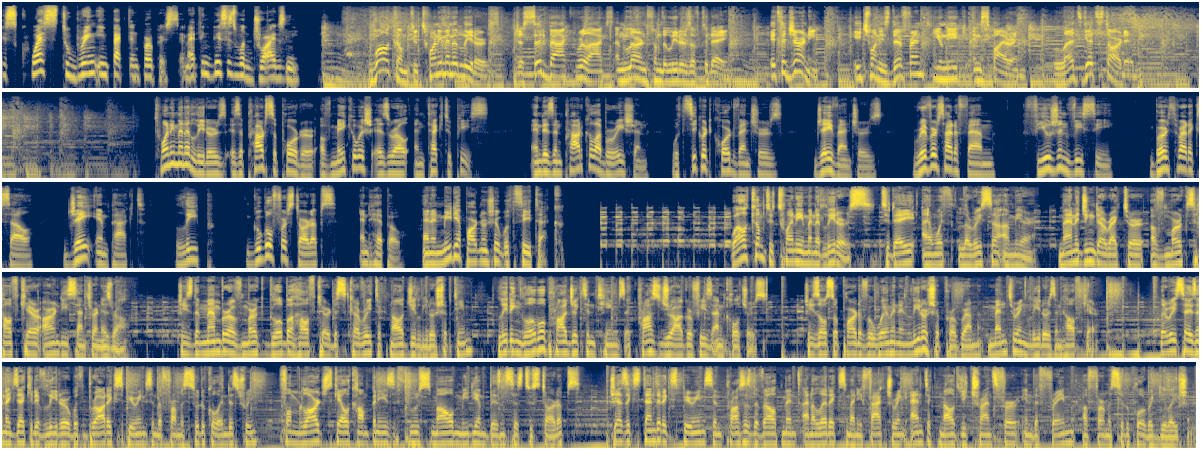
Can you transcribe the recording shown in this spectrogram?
this quest to bring impact and purpose. And I think this is what drives me. Welcome to 20 Minute Leaders. Just sit back, relax, and learn from the leaders of today. It's a journey. Each one is different, unique, inspiring. Let's get started. 20 Minute Leaders is a proud supporter of Make a Wish Israel and Tech to Peace, and is in proud collaboration with Secret Chord Ventures, J Ventures, Riverside FM, Fusion VC, Birthright Excel, J Impact, Leap, Google for Startups, and Hippo, and in media partnership with CTech. Welcome to 20 Minute Leaders. Today I'm with Larissa Amir, Managing Director of Merck's Healthcare R&D Center in Israel. She's the member of Merck Global Healthcare Discovery Technology Leadership Team, leading global projects and teams across geographies and cultures. She's also part of a Women in Leadership program mentoring leaders in healthcare. Larissa is an executive leader with broad experience in the pharmaceutical industry, from large scale companies through small, medium businesses to startups. She has extended experience in process development, analytics, manufacturing, and technology transfer in the frame of pharmaceutical regulation.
